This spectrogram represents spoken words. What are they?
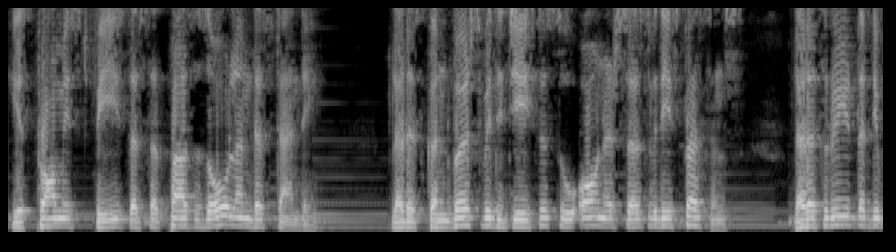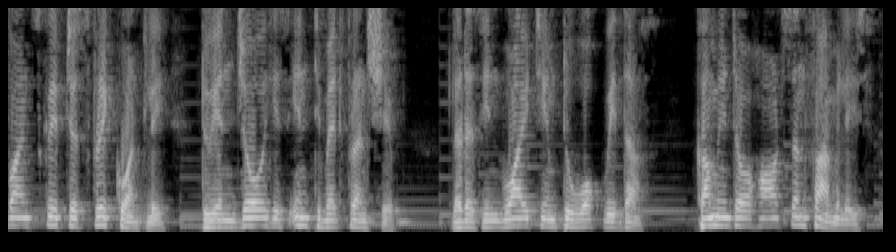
His promised peace that surpasses all understanding. Let us converse with Jesus who honors us with His presence. Let us read the divine scriptures frequently to enjoy His intimate friendship. Let us invite Him to walk with us, come into our hearts and families,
